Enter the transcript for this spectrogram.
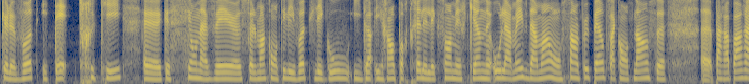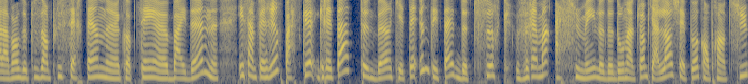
que le vote était truqué, euh, que si on avait euh, seulement compté les votes légaux, il, remporterait l'élection américaine haut la main. Évidemment, on sent un peu perdre sa contenance euh, par rapport à l'avance de plus en plus certaine qu'obtient Biden. Et ça me fait rire parce que Greta Thunberg, qui était une des têtes de Turc vraiment assumée là, de Donald Trump, qui a lâché pas, comprends-tu,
